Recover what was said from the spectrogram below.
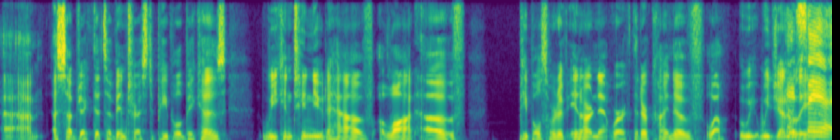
um, a subject that's of interest to people because we continue to have a lot of people sort of in our network that are kind of well we, we generally Hey, say have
